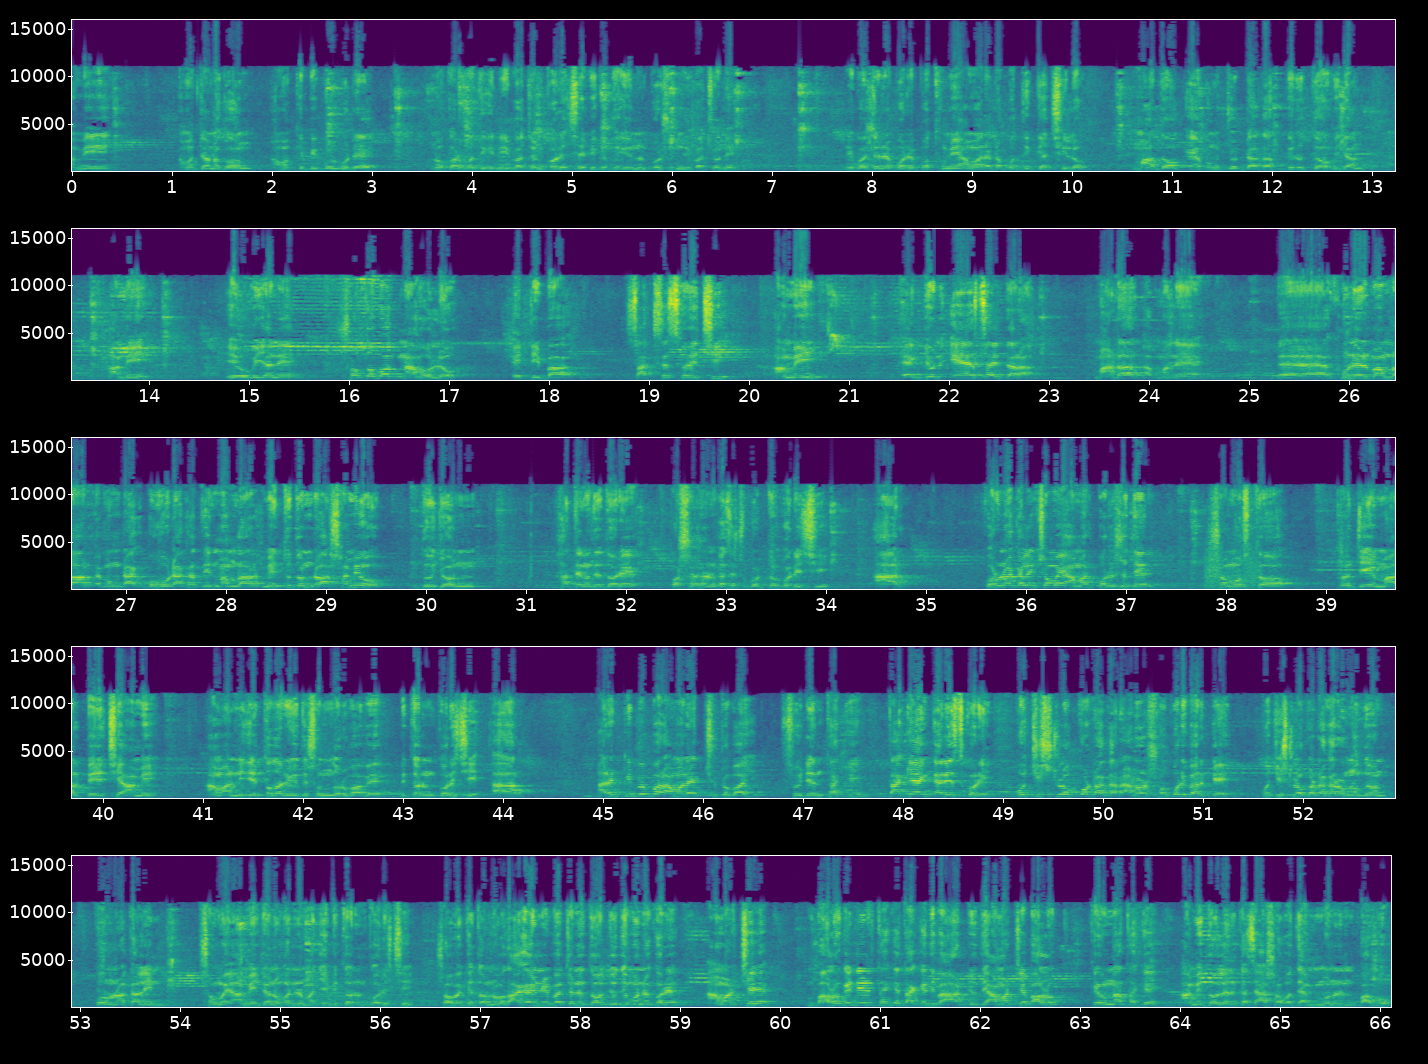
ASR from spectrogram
আমি আমার জনগণ আমাকে বিপুল ভোটে নৌকার প্রতীকে নির্বাচন করেছে বিগত ইউনিয়ন পরিষদ নির্বাচনে। নির্বাচনের পরে প্রথমে আমার একটা প্রতিজ্ঞা ছিল মাদক এবং চোর ডাকাত বিরুদ্ধে অভিযান। আমি এই অভিযানে শতভাগ না হলেও এটি বা সাকসেস হয়েছি। আমি একজন এএসআই দ্বারা মার্ডার মানে খুনের মামলার এবং বহু ডাকাতির মামলার মৃত্যুদণ্ড আসামিও দুজন হাতে নাতে ধরে প্রশাসনের কাছে সুপর্দ করেছি। আর করোনাকালীন সময়ে আমার পরিষদের সমস্ত যে মাল পেয়েছি আমি, আমার নিজের তদারকিতে সুন্দরভাবে বিতরণ করেছি। আর আরেকটি ব্যাপার, আমার এক ছোটো ভাই সুইডেন থাকে, তাকে এনকারেজ করে পঁচিশ লক্ষ টাকার, আঠারোশো পরিবারকে পঁচিশ লক্ষ টাকার অনুদান করোনাকালীন সময়ে আমি জনগণের মাঝে বিতরণ করেছি। সবাইকে ধন্যবাদ। আগামী নির্বাচনে দল যদি মনে করে আমার চেয়ে ভালো ক্যান্ডিডেট থাকে, তাকে দিবে। আর যদি আমার চেয়ে ভালো কেউ না থাকে, আমি দলের কাছে আশাবাদে আমি মনোনয়ন পাবো।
